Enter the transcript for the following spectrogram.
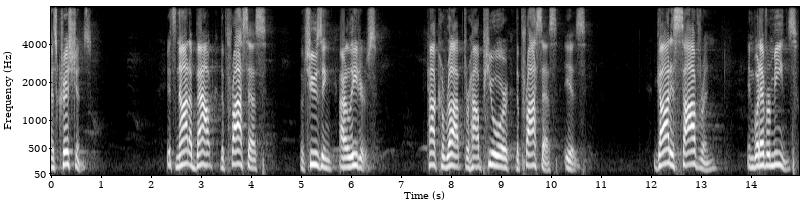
As Christians, it's not about the process of choosing our leaders, how corrupt or how pure the process is. God is sovereign in whatever means.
